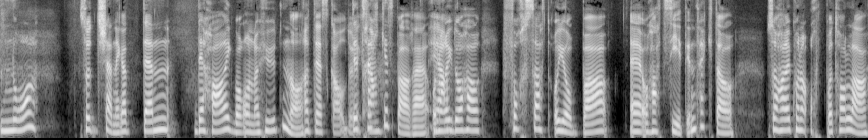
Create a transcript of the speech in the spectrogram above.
nå så kjenner jeg at den Det har jeg bare under huden nå. At det skal du, Det liksom. trekkes bare. Og Ja. når jeg da har fortsatt å jobbe eh, og hatt sideinntekter, så har jeg kunnet opprettholde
